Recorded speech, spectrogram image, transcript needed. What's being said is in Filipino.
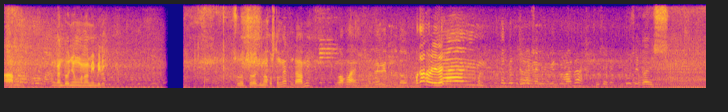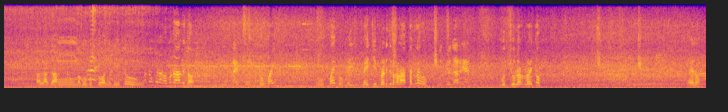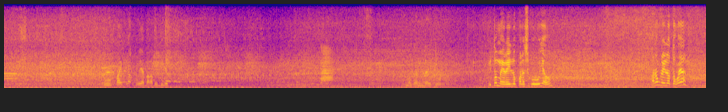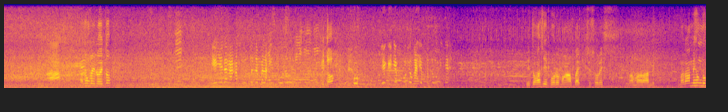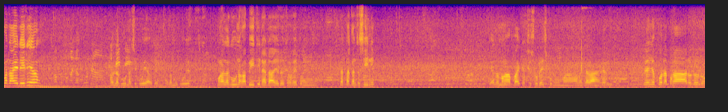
Um, hanggang doon yung mga namimili. Sunod-sunod yung mga customer, ang dami. Iwan ko nga eh. Magkano ba nila? Ito guys. Talagang magugustuhan nyo dito. Anong ko lang, magkano ito? 2.5 2.5 oh. May, may zebra dito nakalatag lang oh. Modular yan. Modular lo ito. Ayun oh. 2.5 lang. Kuya, baka bibili. Maganda ito. Ito may relo pala si kuya oh. Anong relo to kuya? Ah. Anong relo ito? Yan yung nakakaputo ng malaking puno. Ito? Yan kanyang puno kaya patuloy niya. Dito kasi puro mga bike accessories. Mga marami. Marami hong dumadayo dito oh. Oh, Laguna si Kuya. Alam ni Kuya. Mga Laguna Cavite na dayo daw talaga itong latagan sa sinip. Yan ang mga bike accessories kung mga may kailangan ka rito. Tignan nyo po, napaka ano doon, no?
